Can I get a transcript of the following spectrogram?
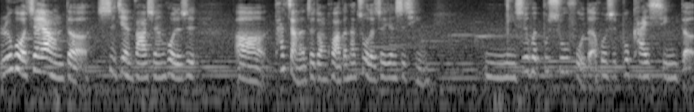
如果这样的事件发生，或者是，呃，他讲的这段话跟他做的这件事情，嗯，你是会不舒服的，或是不开心的，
